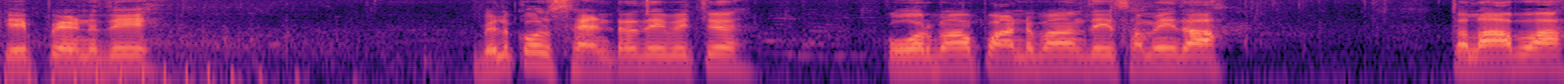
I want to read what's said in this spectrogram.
ਕਿ ਪਿੰਡ ਦੇ ਬਿਲਕੁਲ ਸੈਂਟਰ ਦੇ ਵਿੱਚ ਕੋਰਮਾ ਪਾਂਡਵਾਂ ਦੇ ਸਮੇਂ ਦਾ ਤਲਾਬ ਆ।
